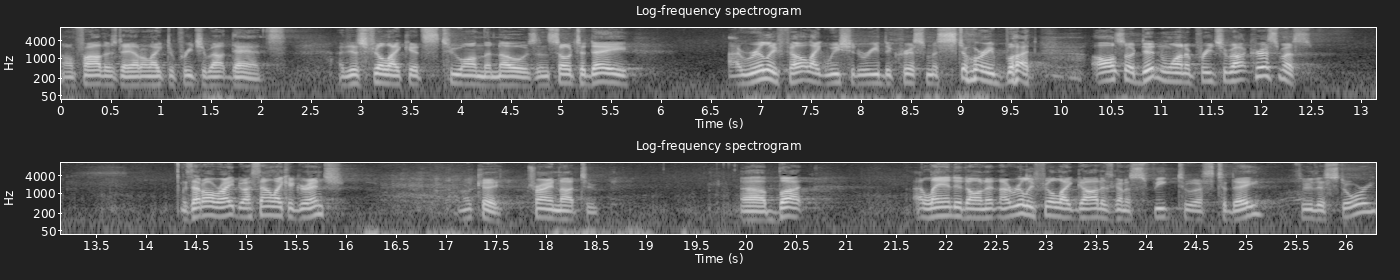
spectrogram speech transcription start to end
On Father's Day, I don't like to preach about dads. I just feel like it's too on the nose. And so today, I really felt like we should read the Christmas story, but also didn't want to preach about Christmas. Is that all right? Do I sound like a Grinch? Okay, trying not to. Uh, but I landed on it, and I really feel like God is going to speak to us today through this story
